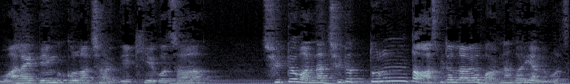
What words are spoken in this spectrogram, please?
उहाँलाई डेङ्गुको लक्षण देखिएको छ। छिटोभन्दा छिटो तुरुन्त हस्पिटल लगेर भर्ना गरिहाल्नुपर्छ।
